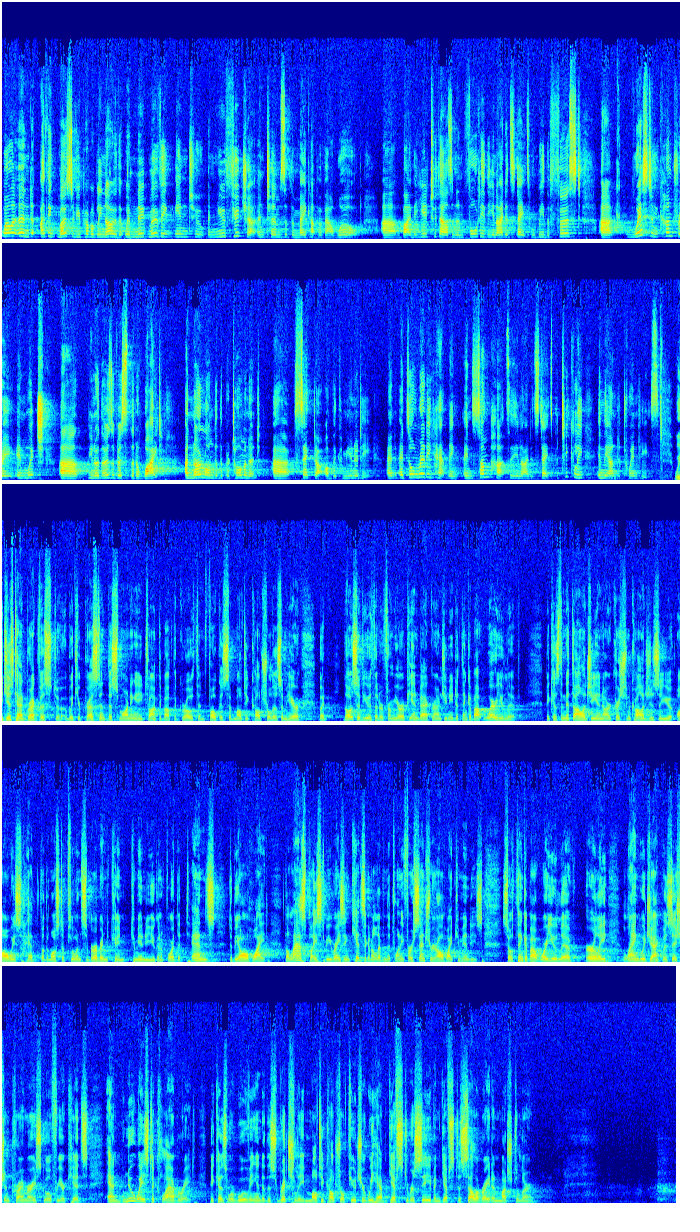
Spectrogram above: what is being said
Well, and I think most of you probably know that we're moving into a new future in terms of the makeup of our world. Uh, by the year 2040, the United States will be the first uh, Western country in which, uh, you know, those of us that are white are no longer the predominant uh, sector of the community. And it's already happening in some parts of the United States, particularly in the under 20s. We just had breakfast uh, with your president this morning, and he talked about the growth and focus of multiculturalism here. But those of you that are from European backgrounds, you need to think about where you live. Because the mythology in our Christian colleges is you always head for the most affluent suburban com- community you can afford that tends to be all white. The last place to be raising kids that are going to live in the 21st century are all white communities. So think about where you live, early language acquisition, primary school for your kids, and new ways to collaborate because we're moving into this richly multicultural future. We have gifts to receive and gifts to celebrate and much to learn.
